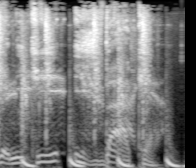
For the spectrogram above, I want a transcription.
DJ Nicky is back.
